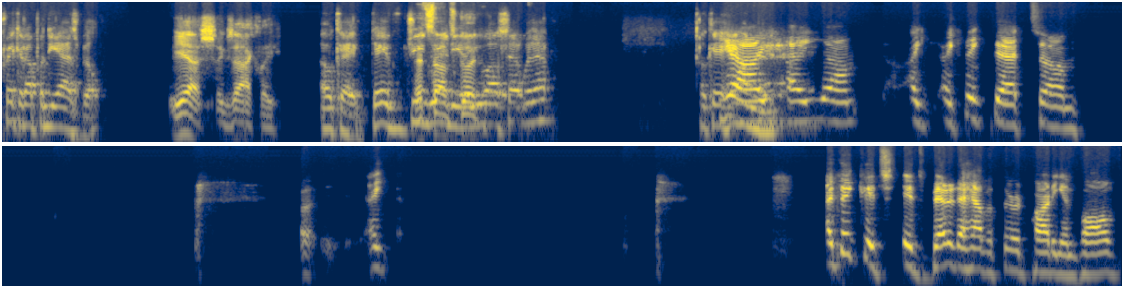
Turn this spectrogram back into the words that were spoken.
pick it up on the as-built. Yes, exactly. Okay, Dave, Giangrande, are you all set with that? Okay. Yeah, hang on a I, minute. I, um, I, I think that, um, uh, I, I think it's, it's better to have a third party involved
